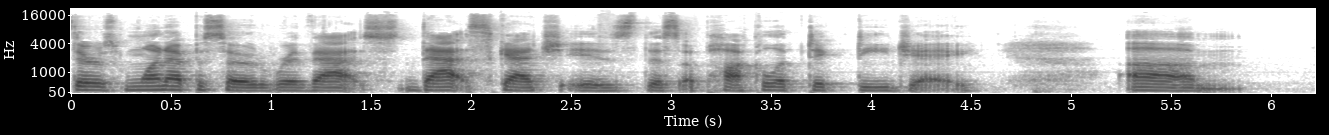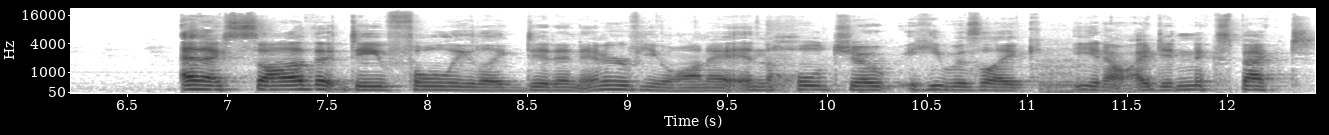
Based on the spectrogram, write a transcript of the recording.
there's one episode where that that sketch is this apocalyptic DJ. Um and I saw that Dave Foley like did an interview on it and the whole joke he was like, you know, I didn't expect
